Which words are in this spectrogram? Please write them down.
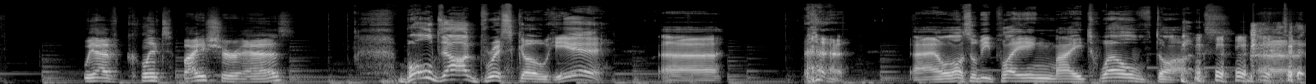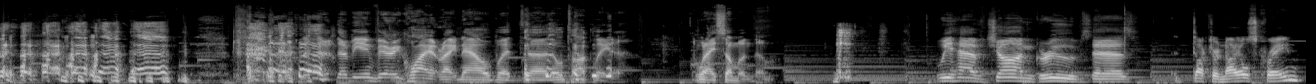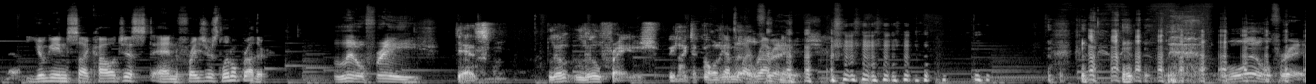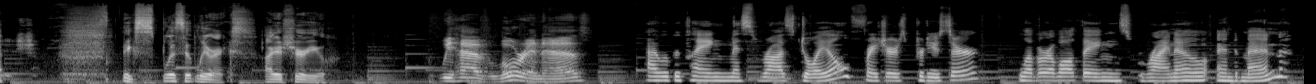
we have Clint Beischer as Bulldog Briscoe here. Uh, I will also be playing my 12 dogs. Uh, they're, they're being very quiet right now, but uh, they'll talk later when I summon them. we have John Grooves as Dr. Niles Crane, Jungian psychologist, and Frasier's little brother. Little Frage. Yes, Lil, Lil Frage, we like to call him. That's my Little rap Frage. name. Explicit lyrics, I assure you. We have Lauren as I will be playing Miss Roz Doyle, Frasier's producer, lover of all things rhino and men,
